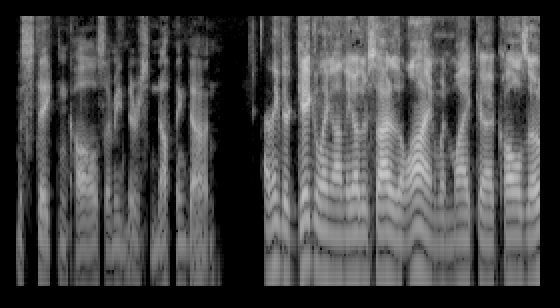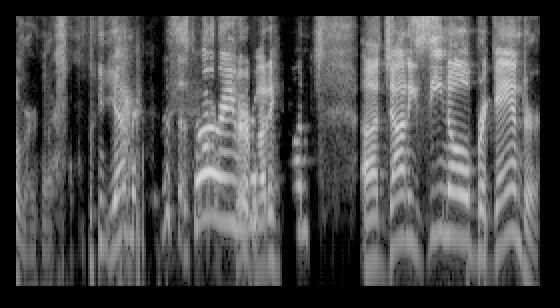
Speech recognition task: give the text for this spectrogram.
mistaken calls. I mean, there's nothing done. I think they're giggling on the other side of the line when Mike uh, calls over. yeah, man, sorry, sure, buddy. Uh, Johnny Zeno Brigander,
